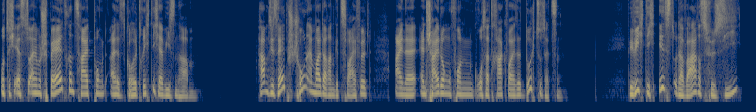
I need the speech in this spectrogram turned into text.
und sich erst zu einem späteren Zeitpunkt als goldrichtig erwiesen haben? Haben Sie selbst schon einmal daran gezweifelt, eine Entscheidung von großer Tragweite durchzusetzen? Wie wichtig ist oder war es für Sie,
